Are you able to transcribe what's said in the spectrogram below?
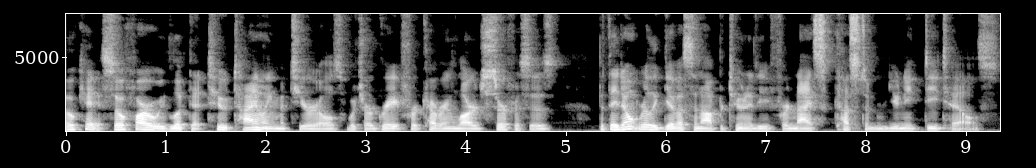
Okay, so far we've looked at two tiling materials, which are great for covering large surfaces, but they don't really give us an opportunity for nice, custom, unique details.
